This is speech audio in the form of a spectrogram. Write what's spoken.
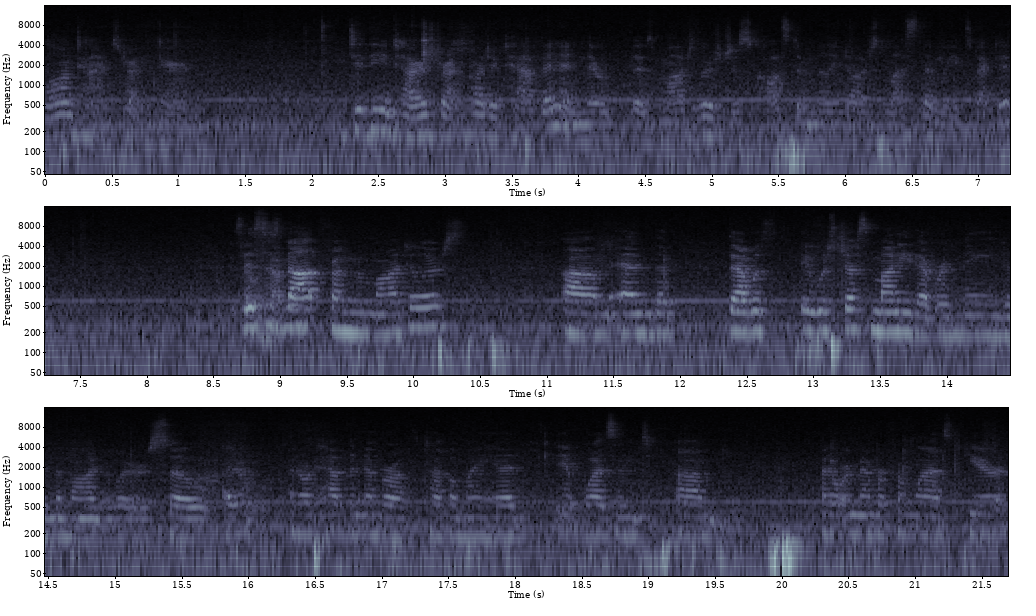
long time Stratton parent, did the entire Stratton project happen and there, those modulars just cost a million dollars less than we expected? Is This is happened? not from the modulars, um, and the, that was, it was just money that remained in the modulars, so I don't, I don't have the number off the top of my head. It wasn't, um, I don't remember from last year,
